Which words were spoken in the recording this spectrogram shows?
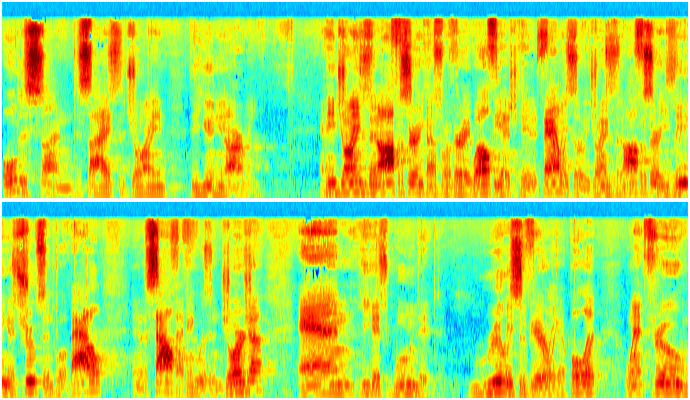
oldest son decides to join the Union Army. And he joins as an officer. He comes from a very wealthy, educated family, so he joins as an officer. He's leading his troops into a battle in the South, I think it was in Georgia, and he gets wounded really severely. A bullet went through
